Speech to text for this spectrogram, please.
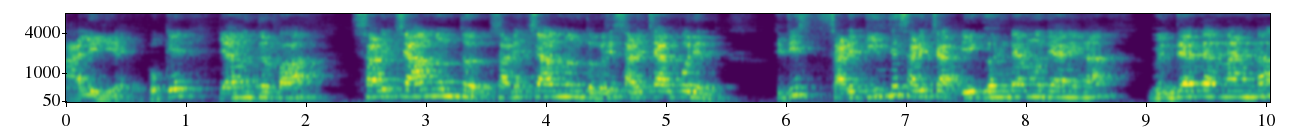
आलेली आहे. ओके यानंतर पहा साडेचार नंतर साडेचार नंतर म्हणजे साडेचार पर्यंत. किती? साडेतीन ते साडेचार. एक घंट्यामध्ये आहे ना विद्यार्थ्यांना आहे ना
